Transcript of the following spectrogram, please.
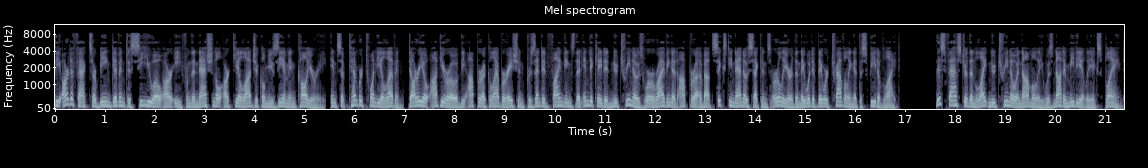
The artifacts are being given to CUORE from the National Archaeological Museum in Cagliari. In September 2011, Dario Autiero of the Opera collaboration presented findings that indicated neutrinos were arriving at Opera about 60 nanoseconds earlier than they would if they were traveling at the speed of light. This faster-than-light neutrino anomaly was not immediately explained.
